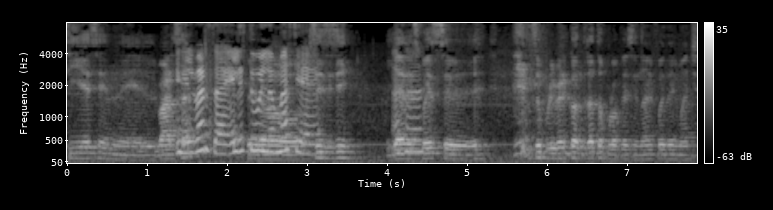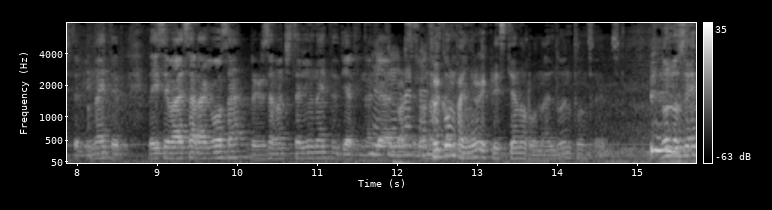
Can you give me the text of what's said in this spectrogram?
sí es en el Barça. En el Barça, él estuvo en la Masia. Sí, sí, sí. Y ya Ajá. después eh, su primer contrato profesional fue del Manchester United. De ahí se va al Zaragoza, regresa al Manchester United y al final Al- ya al Barcelona. Fue compañero de Cristiano Ronaldo, entonces. No lo sé.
